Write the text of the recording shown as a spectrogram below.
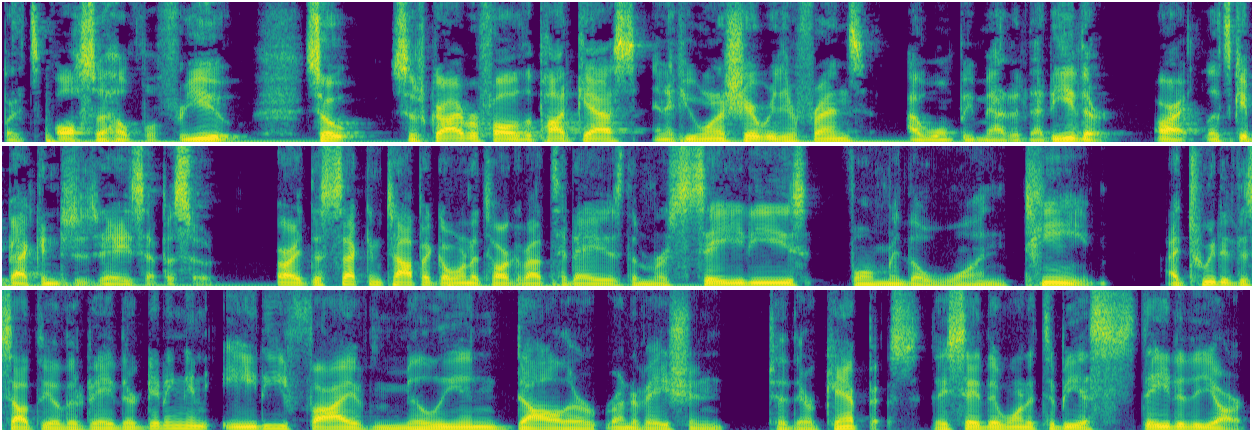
but it's also helpful for you. So subscribe or follow the podcast, and if you want to share it with your friends, I won't be mad at that either. All right, let's get back into today's episode. All right, the second topic I want to talk about today is the Mercedes Formula One team. I tweeted this out the other day. They're getting an $85 million renovation to their campus. They say they want it to be a state of the art,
